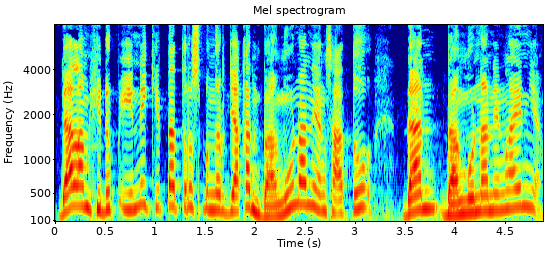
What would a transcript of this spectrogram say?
dalam hidup ini kita terus mengerjakan bangunan yang satu dan bangunan yang lainnya.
